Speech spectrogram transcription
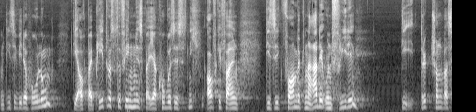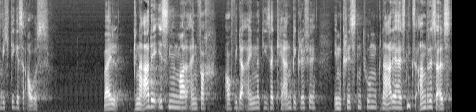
Und diese Wiederholung, die auch bei Petrus zu finden ist, bei Jakobus ist es nicht aufgefallen, diese Formel Gnade und Friede, die drückt schon was Wichtiges aus. Weil Gnade ist nun mal einfach auch wieder einer dieser Kernbegriffe im Christentum. Gnade heißt nichts anderes als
